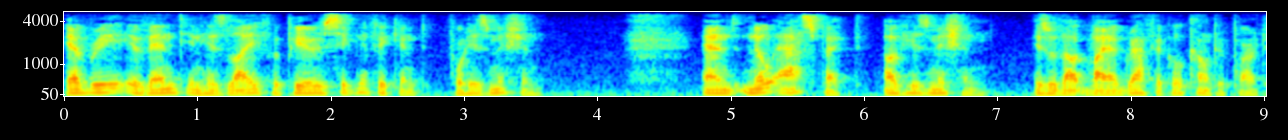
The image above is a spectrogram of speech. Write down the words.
Every event in his life appears significant for his mission, and no aspect of his mission is without biographical counterpart.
